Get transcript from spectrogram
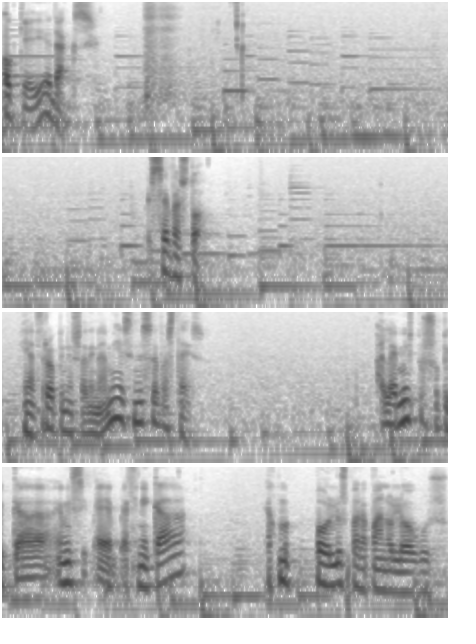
OK, okay, εντάξει. Σεβαστό. Οι ανθρώπινες αδυναμίες είναι σεβαστές. Αλλά εμείς προσωπικά, εμείς ε, εθνικά, έχουμε πολλούς παραπάνω λόγους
